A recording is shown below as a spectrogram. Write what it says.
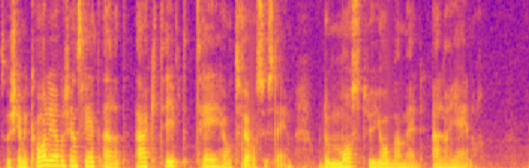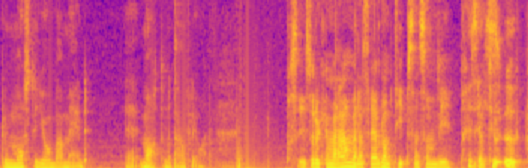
Så kemikalieöverkänslighet är ett aktivt TH2-system. Och då måste du jobba med allergener. Du måste jobba med eh, maten och tarmfloran. Precis, och då kan man använda sig av de tipsen som vi tog upp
